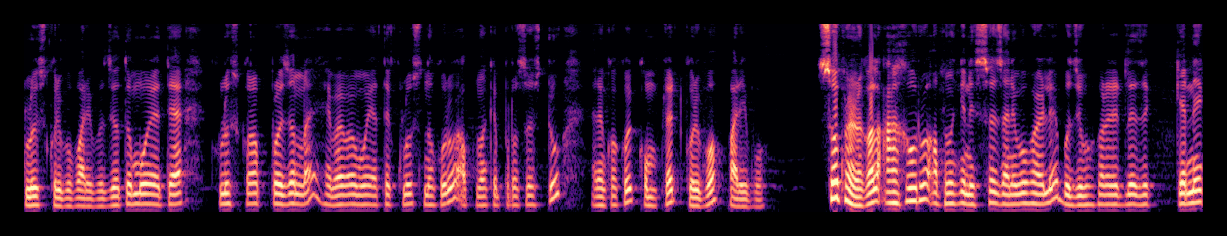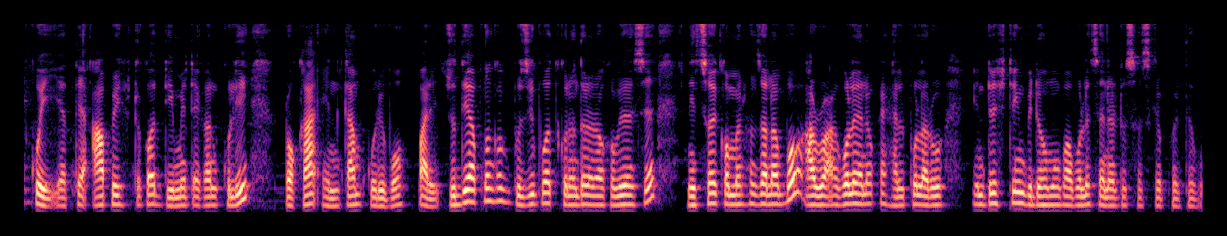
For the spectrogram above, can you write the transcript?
ক্ল'জ কৰিব পাৰিব। যিহেতু মোৰ এতিয়া ক্ল'জ কৰাৰ প্ৰয়োজন নাই সেইবাবে মই ইয়াতে ক্ল'জ নকৰোঁ আপোনালোকে প্ৰচেছটো এনেকুৱাকৈ কমপ্লিট কৰিব পাৰিব। চ' ফ্ৰেণ্ডসকল কৰোঁ আপোনালোকে নিশ্চয় জানিব পাৰিলে বুজিব পাৰিলে যে কেনেকৈ ইয়াতে আপ ষ্টকত ডিমেট একাউণ্ট খুলি টকা ইনকাম কৰিব পাৰি। যদি আপোনালোকক বুজি পোৱাত কোনোধৰণৰ অসুবিধা হৈছে নিশ্চয় কমেণ্টখন জনাব আৰু আগলৈ এনেকুৱা হেল্পফুল আৰু ইণ্টাৰেষ্টিং ভিডিঅ'সমূহ পাবলৈ চেনেলটো ছাবস্ক্ৰাইব কৰি থ'ব।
